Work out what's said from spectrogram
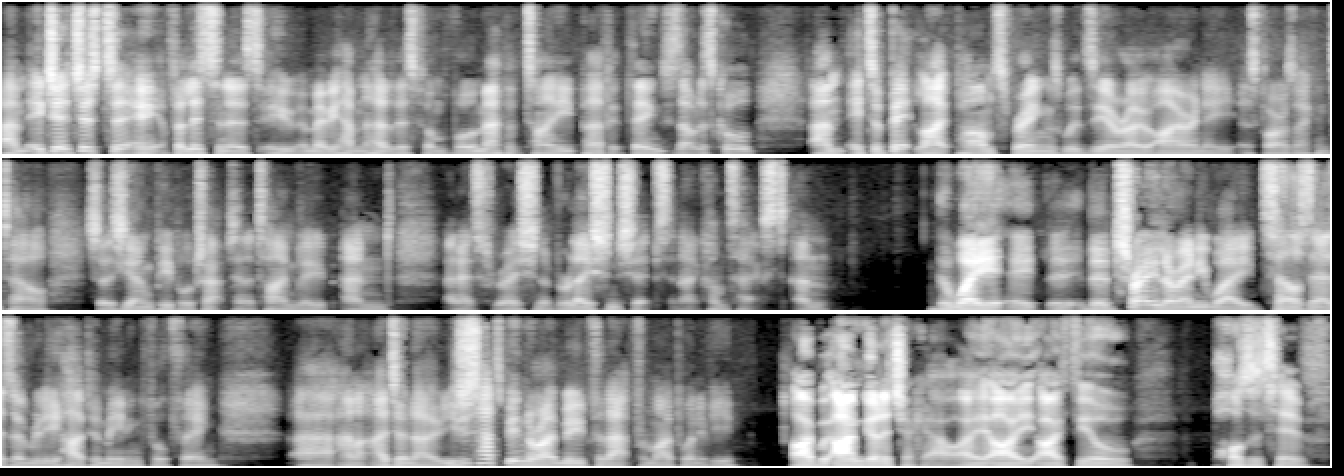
Um, it just, just to, for listeners who maybe haven't heard of this film before, the map of tiny perfect things is that what it's called? Um, it's a bit like Palm Springs with zero irony, as far as I can tell. So it's young people trapped in a time loop and an exploration of relationships in that context. And the way it, it the trailer anyway tells there's a really hyper meaningful thing. Uh, and I, I don't know. You just have to be in the right mood for that, from my point of view. I, am going to check it out. I, I, I feel positive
